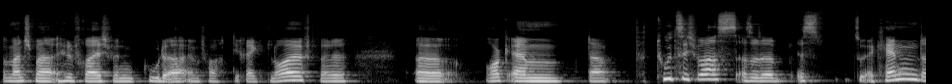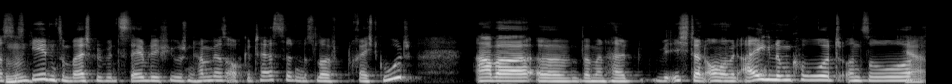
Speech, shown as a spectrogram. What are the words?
manchmal hilfreich, wenn CUDA einfach direkt läuft, weil äh, RockM, da tut sich was, also da ist zu erkennen, dass es Mhm. geht. Und zum Beispiel mit Stable Diffusion haben wir es auch getestet und es läuft recht gut. Aber äh, wenn man halt, wie ich, dann auch mal mit eigenem Code und so, Ja.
